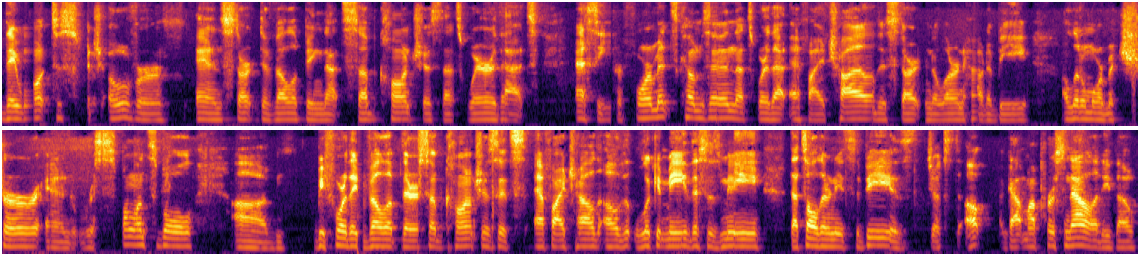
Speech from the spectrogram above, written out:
they want to switch over and start developing that subconscious, that's where that SE performance comes in. That's where that FI child is starting to learn how to be a little more mature and responsible. Um, before they develop their subconscious, it's FI child. Oh, look at me. This is me. That's all there needs to be is just, oh, I got my personality though.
